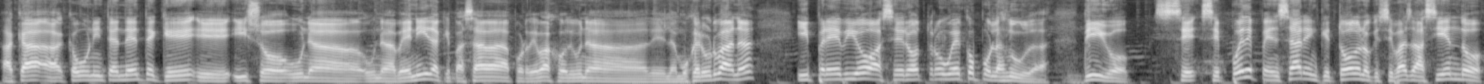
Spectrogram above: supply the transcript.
acá, acá hubo un intendente que eh, hizo una, una avenida que pasaba por debajo de una de la mujer urbana y previó hacer otro hueco por las dudas. Digo, ¿se, se puede pensar en que todo lo que se vaya haciendo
